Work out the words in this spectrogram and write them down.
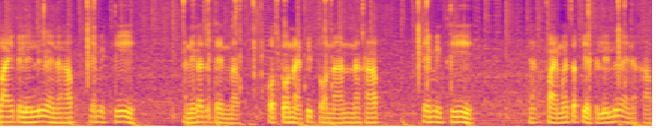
ไล่ไปเรื่อยๆนะครับ M อีกทีอันนี้ก็จะเป็นแบบกดตัวไหนติดตัวนั้นนะครับ M อีกทีเนี่ยไฟมันจะเปลี่ยนไปเรื่อยๆนะครับ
